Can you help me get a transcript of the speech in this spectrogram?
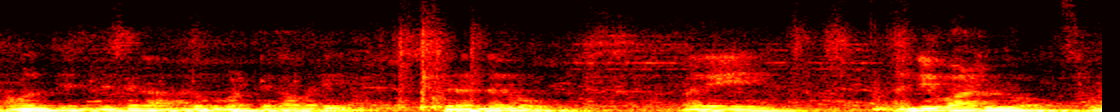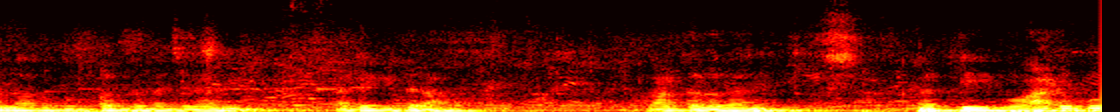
అమలు చేసే దిశగా అడుగుపడతాయి కాబట్టి మీరందరూ మరి అన్ని వార్డుల్లో ఉల్లాప మున్సిపల్ సంబంధించి కానీ అంటే ఇతర ప్రాంతాల్లో కానీ ప్రతి వార్డుకు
